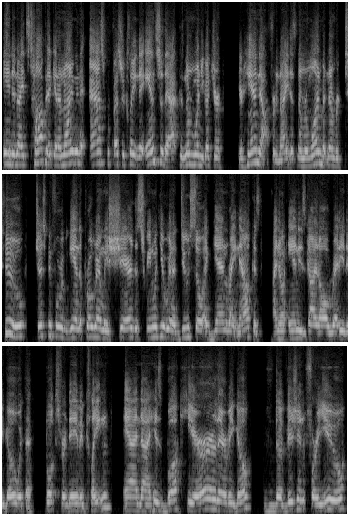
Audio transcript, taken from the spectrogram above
in tonight's topic? And I'm not even going to ask Professor Clayton to answer that because number one, you got your, your handout for tonight. That's number one. But number two, just before we began the program, we shared the screen with you. We're going to do so again right now because I know Andy's got it all ready to go with the books for David Clayton. And uh, his book here, there we go. The Vision for You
